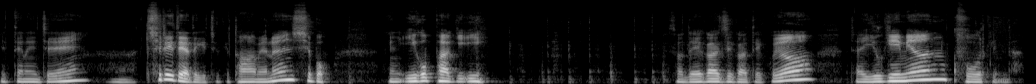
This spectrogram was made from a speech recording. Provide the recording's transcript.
이때는 이제 7이 돼야 되겠죠. 이렇게 더하면은 15. 2 곱하기 2. 그래서 네 가지가 되고요. 자, 6이면 9 이렇게 됩니다.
